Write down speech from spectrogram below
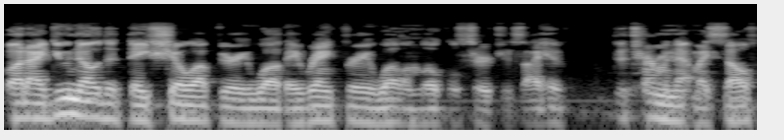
but i do know that they show up very well. They rank very well in local searches. I have determined that myself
